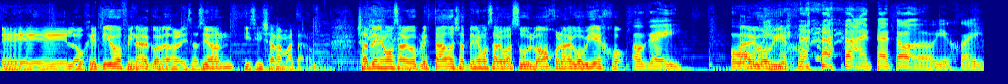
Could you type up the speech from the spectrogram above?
eh, el objetivo final con la dolarización y si ya la mataron. Ya tenemos algo prestado, ya tenemos algo azul, vamos con algo viejo. Ok. Uy. Algo viejo. Está todo viejo ahí.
